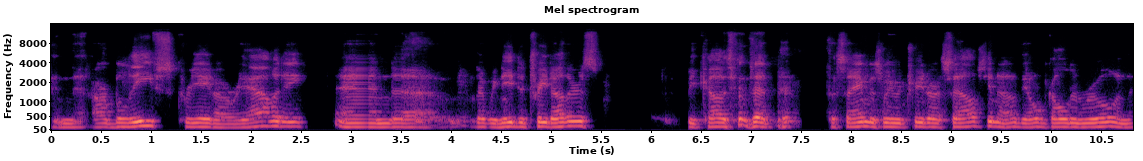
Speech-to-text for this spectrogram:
and, that our beliefs create our reality, and uh, that we need to treat others because that the same as we would treat ourselves, you know, the old golden rule. And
